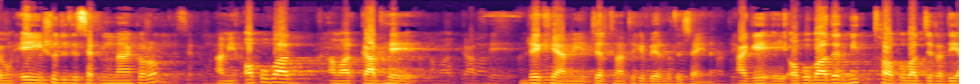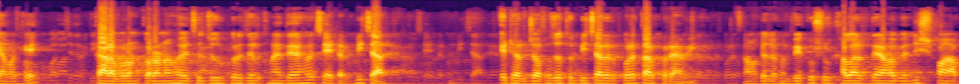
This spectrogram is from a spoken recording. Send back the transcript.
এবং এই ইস্যু যদি সেটেল না করো, আমি অপবাদ আমার কাঁধে রেখে আমি জেলখানা থেকে বের হতে চাই না। আগে এই অপবাদের, মিথ্যা অপবাদ যেটা দিয়ে আমাকে কারাবরণ করানো হয়েছে, জোর করে জেলখানায় দেওয়া হয়েছে, এটার বিচার। এটার যথাযথ বিচারের পরে তারপরে আমি আমাকে যখন বেকুসুর খালাস দেওয়া হবে, নিষ্পাপ,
